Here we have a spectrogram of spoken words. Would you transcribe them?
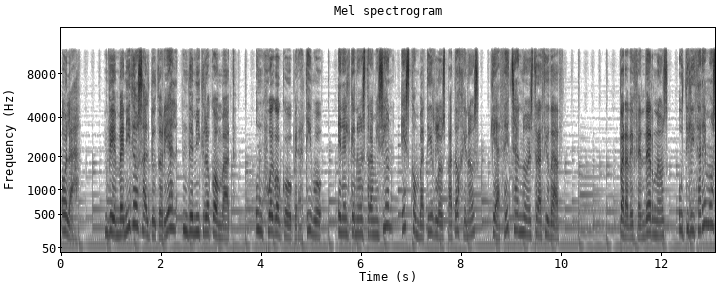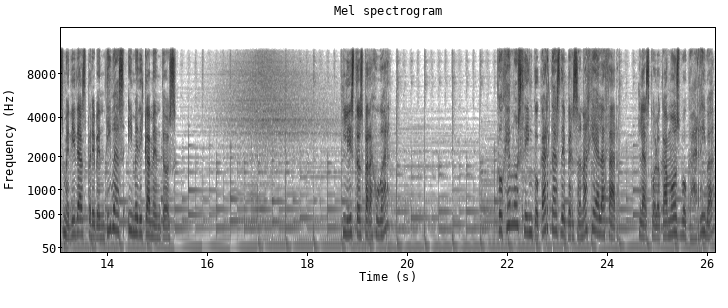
Hola, bienvenidos al tutorial de Microcombat, un juego cooperativo en el que nuestra misión es combatir los patógenos que acechan nuestra ciudad. Para defendernos, utilizaremos medidas preventivas y medicamentos. ¿Listos para jugar? Cogemos cinco cartas de personaje al azar las colocamos boca arriba,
